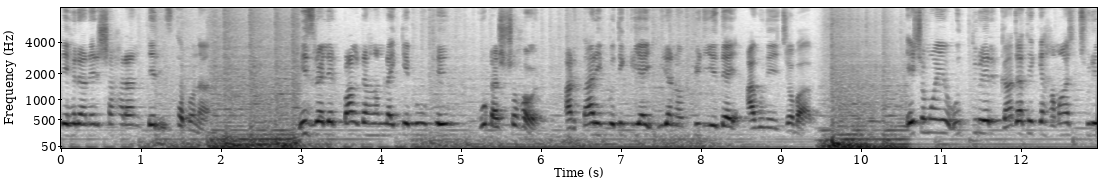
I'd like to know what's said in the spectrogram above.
তেহরানের সাহারান তেল স্থাপনা। ইসরায়েলের পাল্টা হামলায় কেঁপে উঠে গোটা শহর। আর তারই প্রতিক্রিয়ায় ইরানও ফিরিয়ে দেয় আগুনের জবাব। এ সময়ে উত্তরের গাজা থেকে হামাস ছুড়ে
